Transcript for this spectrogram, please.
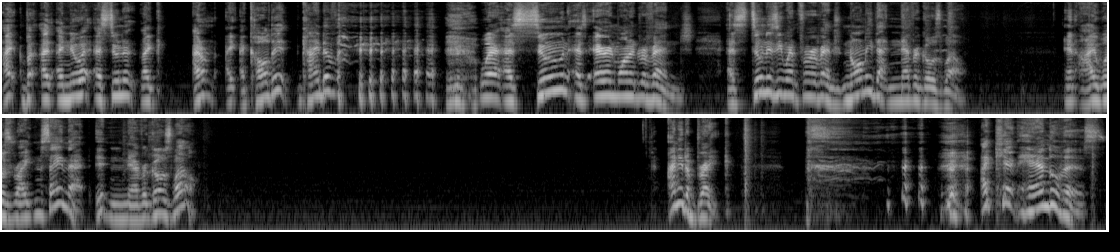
I but I, I knew it as soon as like I don't I, I called it kind of where as soon as Eren wanted revenge, as soon as he went for revenge, normally that never goes well. And I was right in saying that. It never goes well. I need a break. I can't handle this.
